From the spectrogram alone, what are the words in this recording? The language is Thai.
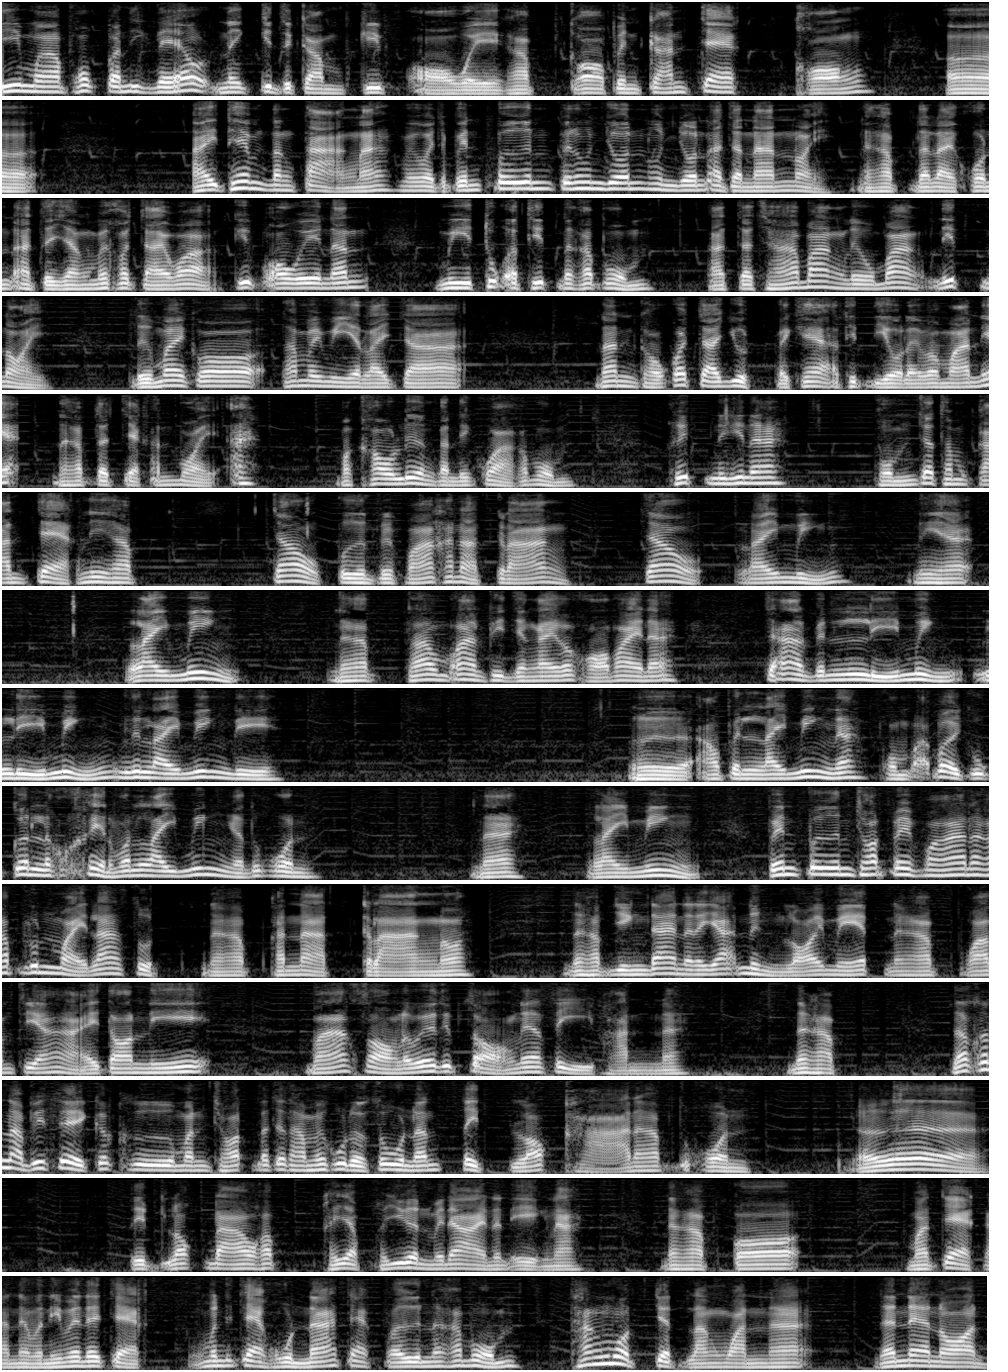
นี้มาพบกันอีกแล้วในกิจกรรม Gift Away ครับ ก็เป็นการแจกของเอ่อไอเทมต่างๆ นะ ไม่ว่าจะเป็นปืน เป็นหุ่นยนต์ หุ่นยนต์อาจจะนานหน่อยนะครับ หลายๆคนอาจจะยังไม่เข้าใจว่า Gift Away นั้นมีทุกอาทิตย์นะครับผม อาจจะช้าบ้างเร็วบ้างนิดหน่อย หรือไม่ก็ถ้าไม่มีอะไรจะนั่นเขาก็จะหยุดไปแค่อาทิตย์เดียวอะไรประมาณนี้นะครับ จะแจกกันบ่อย อะ มาเข้าเรื่องกันดีกว่าครับผม คลิปนี้นะ ผมจะทำการแจกนี่ครับ เจ้าปืนไฟฟ้าขนาดกลาง เจ้าไลหมิงนี่ฮะ ไลมิงนะครับ ถ้าผมอ่านผิดยังไงก็ขออภัยนะ จะอ่านเป็นหลีหมิงหลีหมิงหรือไลมิงดี เออ เอาเป็นไลมิงนะ ผมเปิด Google แล้วก็เห็นว่าไลมิงอะทุกคนนะไลมิงเป็นปืนช็อตไฟฟ้านะครับ รุ่นใหม่ล่าสุดนะครับ ขนาดกลางเนาะนะครับยิงได้ในระยะ 100 เมตรนะครับ ความเสียหายตอนนี้มาร์ค2เลเวล12เนี่ย4,000นนะนะครับลักษณะพิเศษก็คือมันช็อตแล้วจะทำให้คู่ต่อสู้นั้นติดล็อกขานะครับทุกคน เออ ติดล็อกดาวน์ครับขยับขยื่นไม่ได้นั่นเองนะนะครับ ก็มาแจกกันในวันนี้ไม่ได้แจกไม่ได้แจกหุ่นนะ แจกปืนนะครับผมทั้งหมด 7 รางวัลนะฮะและแน่นอน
